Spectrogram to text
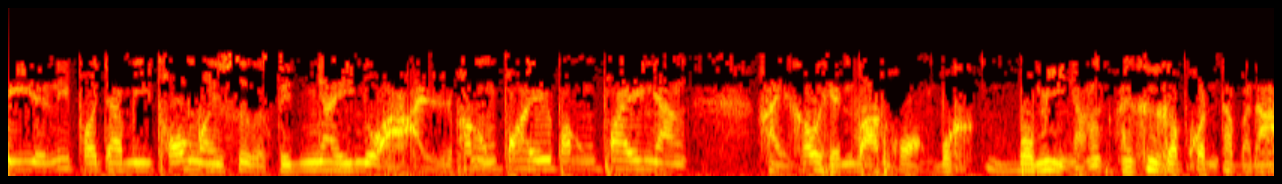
ดีอย่างนี้พอจะมีท้องหน่อยเสือสินใหญ่หน่วยพังไพพังไพยังให้เขาเห็นว่าท้องบ่บ่มีหยังให้คือกับคนธรรมดา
